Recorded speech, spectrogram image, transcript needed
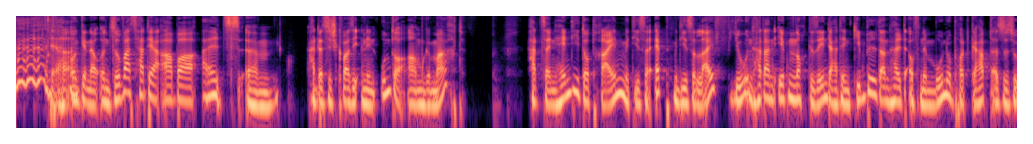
ja. Und genau, und sowas hat er aber als, ähm, hat er sich quasi an den Unterarm gemacht hat sein Handy dort rein mit dieser App, mit dieser Live-View und hat dann eben noch gesehen, der hat den Gimbal dann halt auf einem Monopod gehabt, also so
